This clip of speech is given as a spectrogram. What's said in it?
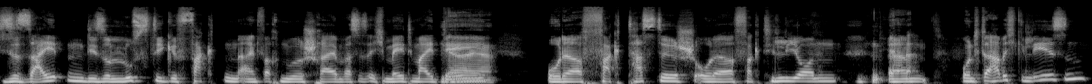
diese Seiten, die so lustige Fakten einfach nur schreiben, was ist ich, made my day Ja, ja. oder faktastisch oder faktillion. Ja. Ähm, und da habe ich gelesen,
